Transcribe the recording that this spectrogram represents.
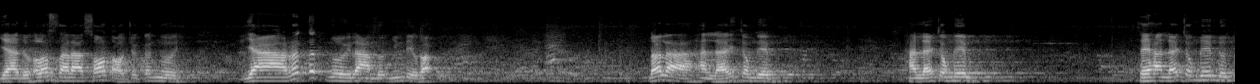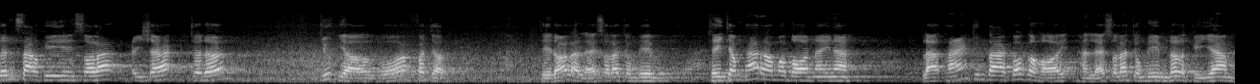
và được Allah Taala xóa tội cho các ngươi. Và rất ít người làm được những điều đó. Đó là hành lễ trong đêm. Hành lễ trong đêm. Thì hành lễ trong đêm được tính sau khi Salat Isha cho đến trước giờ của Fajr. Thì đó là lễ Salat trong đêm. Thì trong tháng Ramadan này nè là tháng chúng ta có cơ hội hành lễ Salat trong đêm, đó là kỳ giam.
